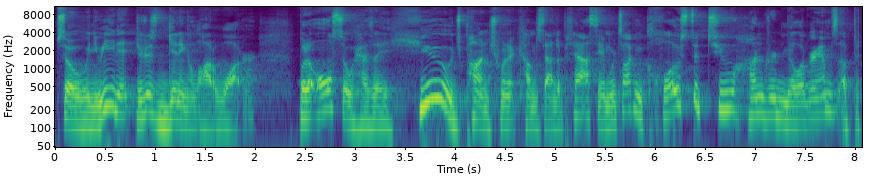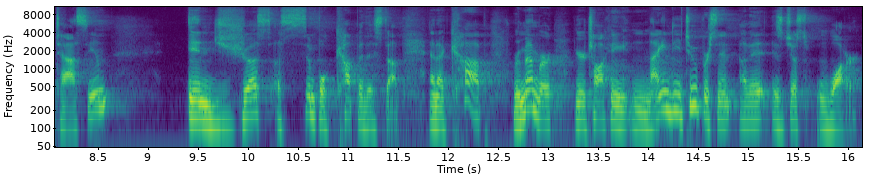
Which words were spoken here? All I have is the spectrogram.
So when you eat it, you're just getting a lot of water. But it also has a huge punch when it comes down to potassium. We're talking close to 200 milligrams of potassium in just a simple cup of this stuff. And a cup, remember, you're talking 92% of it is just water.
